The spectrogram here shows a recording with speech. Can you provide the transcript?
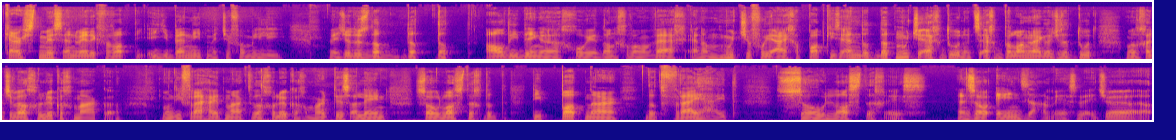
kerstmis en weet ik veel wat, je je bent niet met je familie. Weet je, dus dat, dat, dat, al die dingen gooi je dan gewoon weg. En dan moet je voor je eigen pad kiezen. En dat, dat moet je echt doen. Het is echt belangrijk dat je dat doet, want dat gaat je wel gelukkig maken. Want die vrijheid maakt wel gelukkig. Maar het is alleen zo lastig dat die pad naar dat vrijheid zo lastig is. En zo eenzaam is, weet je.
